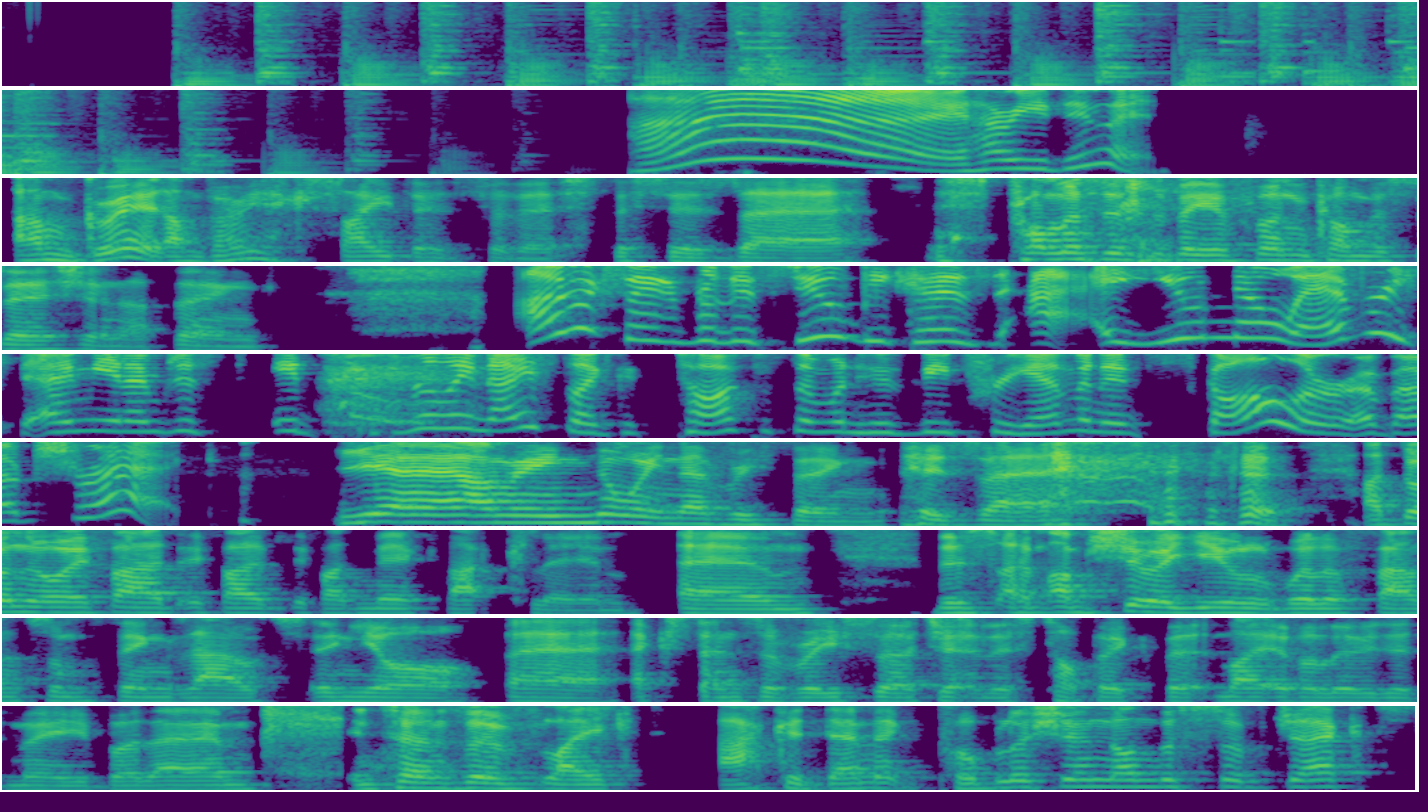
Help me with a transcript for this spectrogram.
Hi, how are you doing? I'm great. I'm very excited for this. This is uh this promises to be a fun conversation, I think. I'm excited for this too because I, you know everything. I mean, I'm just it, it's really nice to like talk to someone who's the preeminent scholar about Shrek. Yeah, I mean, knowing everything is. Uh, I don't know if I'd if I if I'd make that claim. Um, there's, I'm, I'm, sure you will have found some things out in your uh, extensive research into this topic that might have eluded me. But um, in terms of like academic publishing on the subject,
